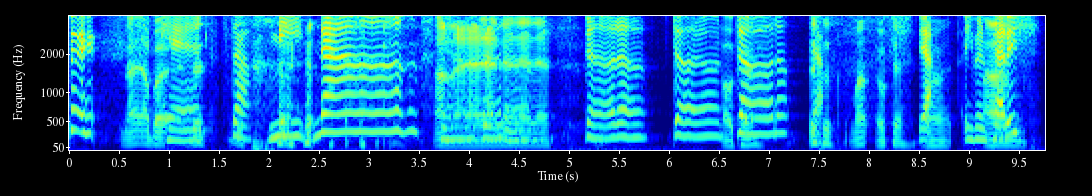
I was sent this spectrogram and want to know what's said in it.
Nein, aber. Can't das, stop das, me now. Ah, nein, nein, nein, nein, Da, da, da, da, Okay. da, da. Ist Ja. es. Okay. ja, ich bin Ähm, fertig.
